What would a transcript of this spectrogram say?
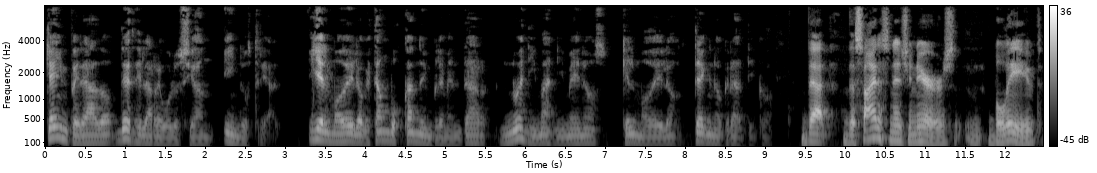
que ha imperado desde la revolución industrial. Y el modelo que están buscando implementar no es ni más ni menos que el modelo tecnocrático. That the scientists and engineers believed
